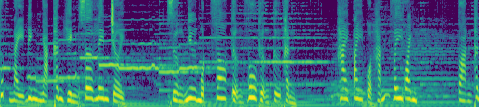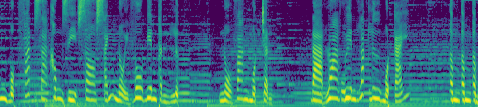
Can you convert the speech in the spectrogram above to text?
phút này đinh nhạc thân hình sơ lên trời. Dường như một pho tượng vô thượng cử thần. Hai tay của hắn vây quanh. Toàn thân bộc phát ra không gì so sánh nổi vô biên thần lực. Nổ vang một trận. Đà loa uyên lắc lư một cái. Âm âm âm.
